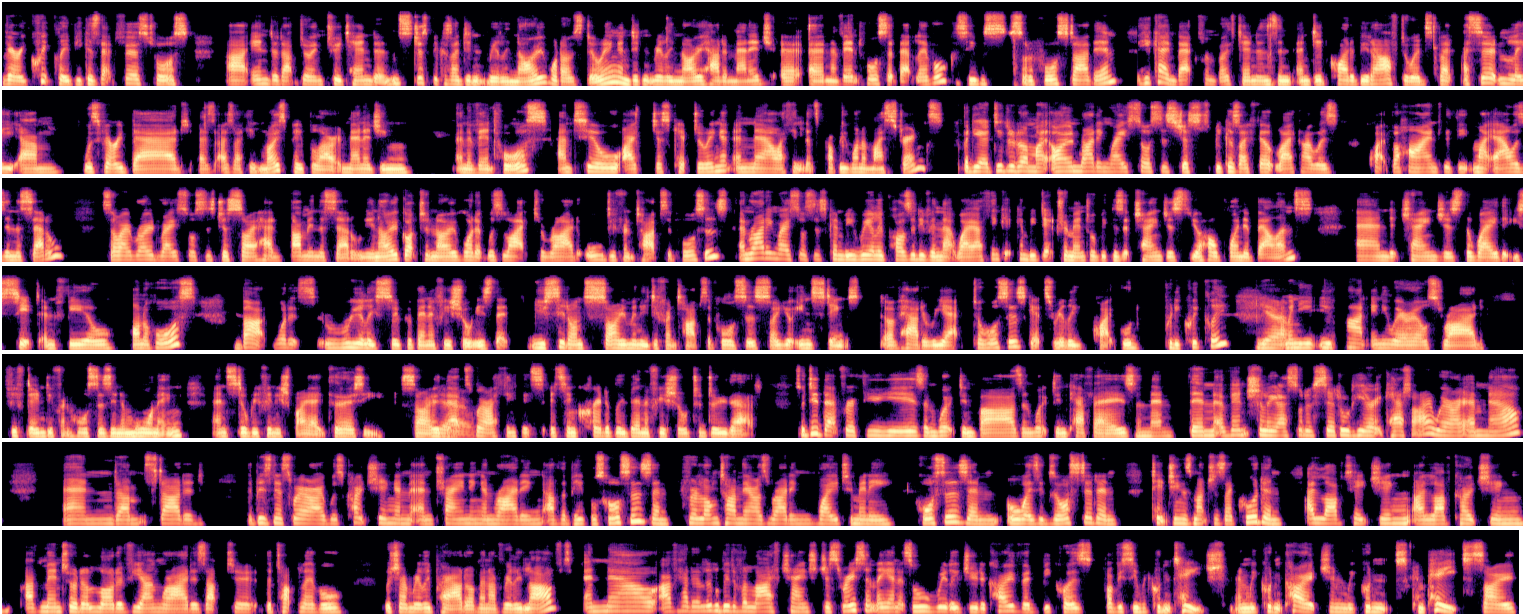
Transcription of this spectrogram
very quickly because that first horse uh, ended up doing two tendons just because I didn't really know what I was doing and didn't really know how to manage a, an event horse at that level because he was sort of four star then. He came back from both tendons and, and did quite a bit afterwards, but I certainly um, was very bad, as, as I think most people are, at managing an event horse until I just kept doing it. And now I think that's probably one of my strengths. But yeah, I did it on my own, riding racehorses just because I felt like I was quite behind with the, my hours in the saddle. So I rode racehorses just so I had bum in the saddle, you know, got to know what it was like to ride all different types of horses. And riding racehorses can be really positive in that way. I think it can be detrimental because it changes your whole point of balance and it changes the way that you sit and feel on a horse. But what it's really super beneficial is that you sit on so many different types of horses. So your instinct of how to react to horses gets really quite good pretty quickly. Yeah. I mean, you, you can't anywhere else ride 15 different horses in a morning and still be finished by 8.30. So yeah. that's where I think it's it's incredibly beneficial to do that So I did that for a few years and worked in bars and worked in cafes. And then, then eventually I sort of settled here at Cat Eye, where I am now, and um, started the business where I was coaching and, and training and riding other people's horses. And for a long time there, I was riding way too many horses and always exhausted and teaching as much as I could. And I love teaching, I love coaching. I've mentored a lot of young riders up to the top level, which I'm really proud of and I've really loved. And now I've had a little bit of a life change just recently, and it's all really due to COVID because obviously we couldn't teach and we couldn't coach and we couldn't compete. So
